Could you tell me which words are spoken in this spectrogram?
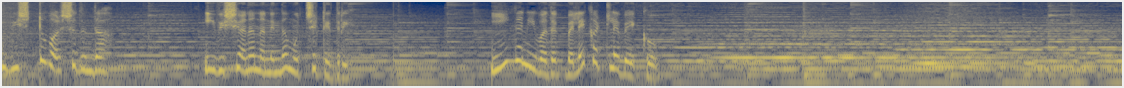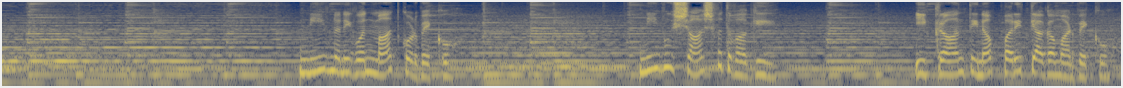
ನೀವಿಷ್ಟು ವರ್ಷದಿಂದ ಈ ವಿಷಯನ ನನ್ನಿಂದ ಮುಚ್ಚಿಟ್ಟಿದ್ರಿ. ಈಗ ನೀವು ಅದಕ್ಕೆ ಬೆಲೆ ಕಟ್ಟಲೇಬೇಕು ನೀವು ನನಗೆ ಒಂದು ಮಾತು ಕೊಡಬೇಕು. ನೀವು ಶಾಶ್ವತವಾಗಿ ಈ ಕ್ರಾಂತಿನ ಪರಿತ್ಯಾಗ ಮಾಡಬೇಕು.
